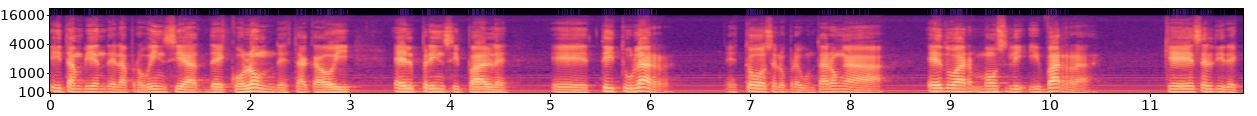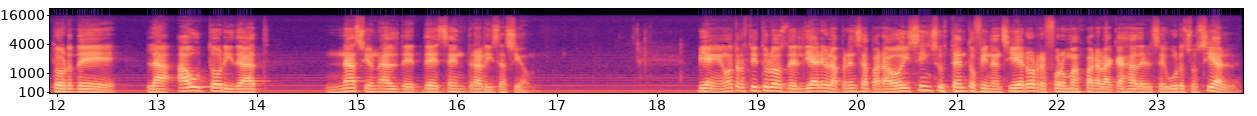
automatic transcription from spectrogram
y también de la provincia de Colón, destaca hoy el principal eh, titular. Esto se lo preguntaron a Edward Mosley Ibarra, que es el director de la Autoridad Nacional de Descentralización. Bien, en otros títulos del diario La Prensa para hoy, sin sustento financiero, reformas para la caja del Seguro Social.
